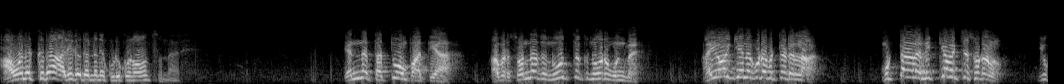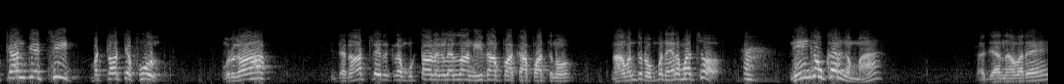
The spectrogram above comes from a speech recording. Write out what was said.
அவனுக்கு தான் அதிக தண்டனை கொடுக்கணும்னு சொன்னார். என்ன தத்துவம் பாத்தியா? அவர் சொன்னது நூத்துக்கு நூறு உண்மை. அயோக்கியனை கூட விட்டுடலாம். முட்டாள நிக்க வச்சு சுடணும். You can be a cheat but not a fool. முருகா இந்த நாட்டுல இருக்கிற முட்டாளுகள் எல்லாம் நீதான்ப்பா காப்பாத்தணும். நான் வந்து ரொம்ப நேரமாச்சோ? நீங்க உட்காருங்கம்மா. ராஜா நான் வரேன்.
